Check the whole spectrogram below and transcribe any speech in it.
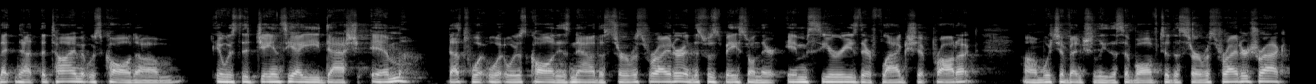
At the time, it was called, um, it was the JNCIE dash M. That's what, what was called is now the service provider. And this was based on their M series, their flagship product, um, which eventually this evolved to the service provider track.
